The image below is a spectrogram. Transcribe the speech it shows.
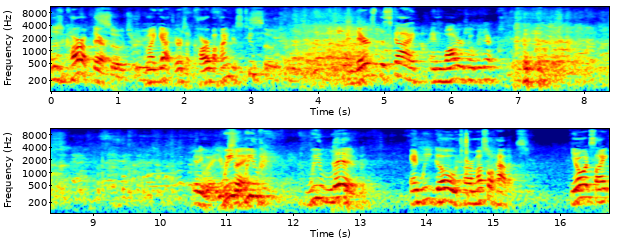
well, there's a car up there. So true. I'm like, yeah, there's a car behind us too. So true. And there's the sky, and water's over there. anyway, you were we, saying. We, we live and we go to our muscle habits. You know what it's like?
